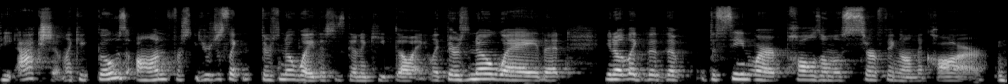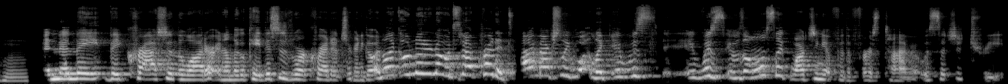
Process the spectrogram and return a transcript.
the action. Like it goes on for you're just like there's no way this is going to keep going. Like there's no way that you know like the the the scene where Paul's almost surfing on the car. Mm-hmm. And then they they crash in the water and I'm like okay, this is where credits are going to go. And I'm like, "Oh no, no, no, it's not credits. I'm actually like it was it was it was almost like watching it for the first time. It was such a treat.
